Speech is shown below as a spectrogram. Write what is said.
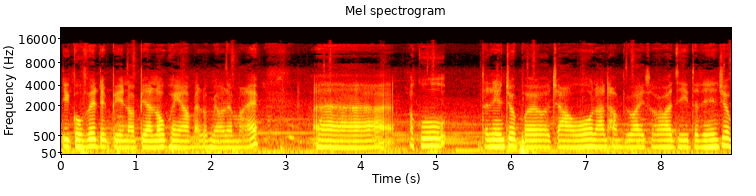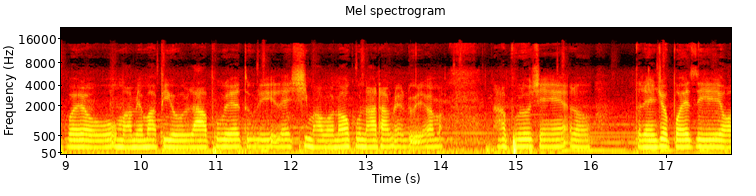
ဒီကိုဗစ်တွေပြီးတော့ပြန်လုပ်ခွင့်ရမယ်လို့မျှော်လင့်ပါတယ်အာအခုတရင်ကျွတ်ပွဲတော့အကြောင်းကိုနားထောင်ပြပါဆိုတော့ဒီတရင်ကျွတ်ပွဲတော့ဥမာမြန်မာပြည်ကိုလာဖူးတဲ့သူတွေလည်းရှိမှာပေါ့နော်ခုနားထောင်တဲ့လူတွေမှာလာဖူးလို့ရှိရင်အဲ့ လိုတရင်ကျွတ်ပွဲစီရော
